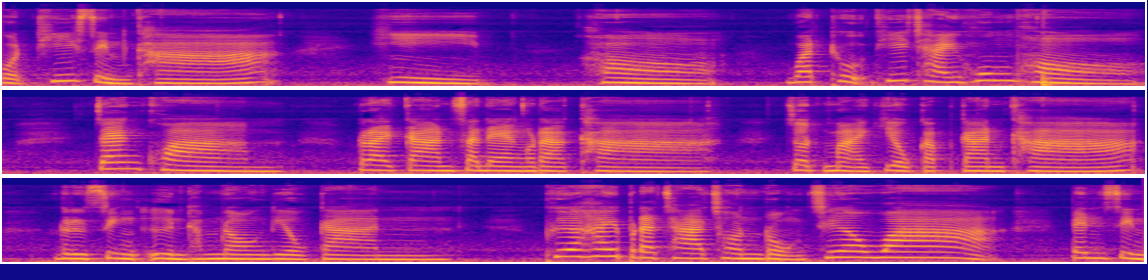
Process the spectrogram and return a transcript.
กฏที่สินค้า หีบ ห่อ วัตถุที่ใช้หุ้มห่อ แจ้งความ รายการแสดงราคา จดหมายเกี่ยวกับการค้า หรือสิ่งอื่นทำนองเดียวกัน เพื่อให้ประชาชนหลงเชื่อว่า เป็นสิน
